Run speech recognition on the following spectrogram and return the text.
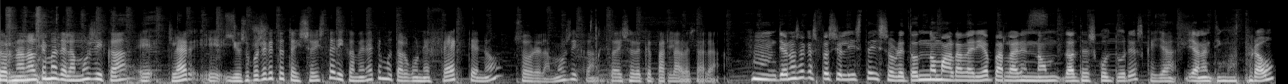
Tornant al tema de la música, eh, clar, eh, jo suposo que tot això històricament ha tingut algun efecte, no?, sobre la música, tot això de què parlaves ara. Hmm, jo no sóc especialista i sobretot no m'agradaria parlar en nom d'altres cultures, que ja ja n'han tingut prou,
